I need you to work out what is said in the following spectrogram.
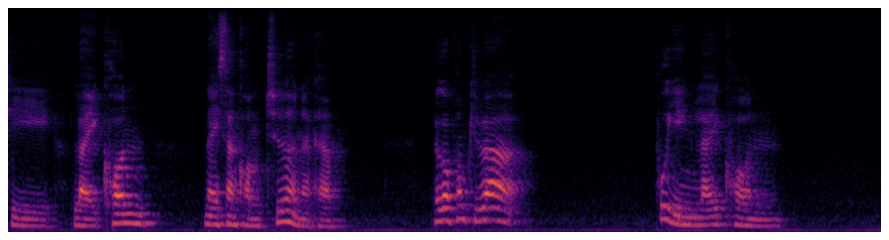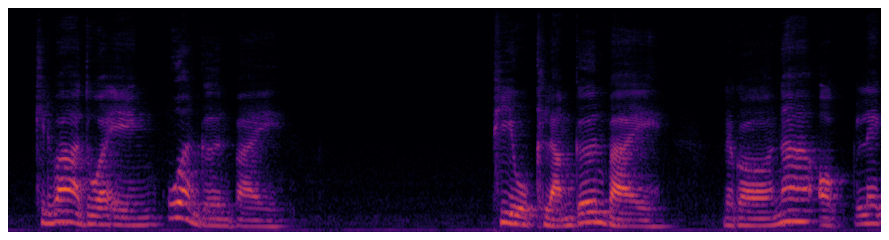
ที่หลายคนในสังคมเชื่อนะครับ แล้วก็ผมคิดว่า ผู้หญิงหลายคน คิดว่าตัวเองอ้วนเกินไปผิวคล้ำเกินไป แล้วก็หน้าออกเล็ก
